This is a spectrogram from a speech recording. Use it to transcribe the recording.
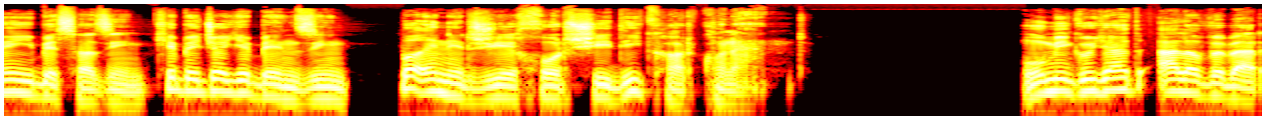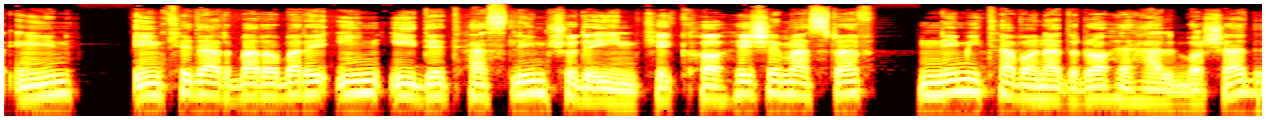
ای بسازیم که به جای بنزین با انرژی خورشیدی کار کنند. او می‌گوید علاوه بر این اینکه در برابر این ایده تسلیم شده ایم که کاهش مصرف نمی‌تواند راه حل باشد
